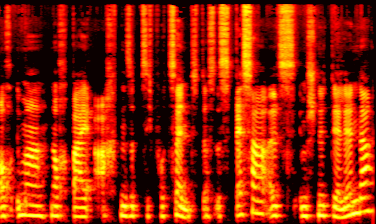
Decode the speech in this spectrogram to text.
auch immer noch bei 78 Prozent. Das ist besser als im Schnitt der Länder.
